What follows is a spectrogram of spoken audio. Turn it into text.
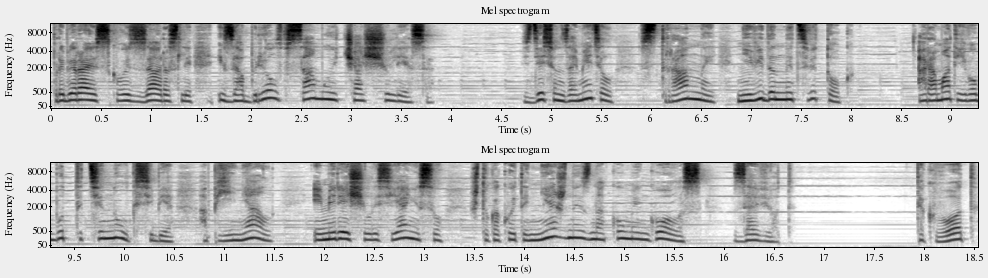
пробираясь сквозь заросли, и забрел в самую чащу леса. Здесь он заметил странный, невиданный цветок. Аромат его будто тянул к себе, опьянял — и мерещилось Янису, что какой-то нежный знакомый голос зовет. «Так вот,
